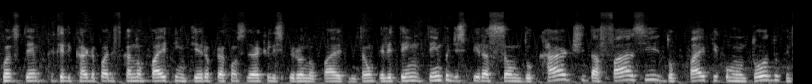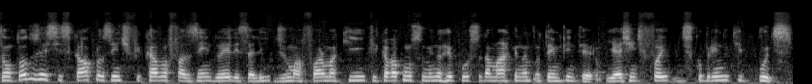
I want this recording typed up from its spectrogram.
quanto tempo que aquele card pode ficar no pipe inteiro para considerar que ele expirou no pipe. Então, ele tem um tempo de expiração do card, da fase, do pipe como um todo. Então, todos esses cálculos a gente ficava fazendo eles ali de uma forma que ficava consumindo recurso da máquina o tempo inteiro. E a gente foi descobrindo que, putz,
